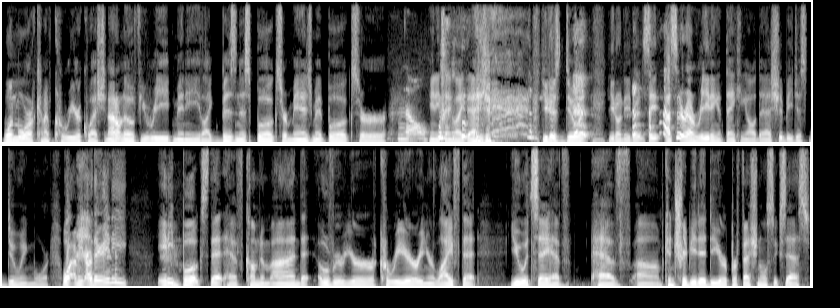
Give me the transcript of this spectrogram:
One more kind of career question. I don't know if you read many like business books or management books or no anything like that. you just do it. You don't need to see. I sit around reading and thinking all day. I should be just doing more. Well, I mean, are there any any books that have come to mind that over your career in your life that you would say have have um, contributed to your professional success?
